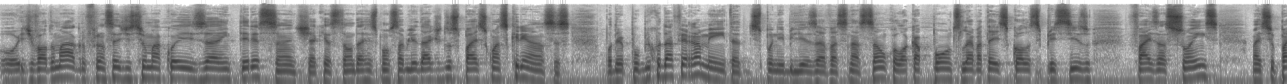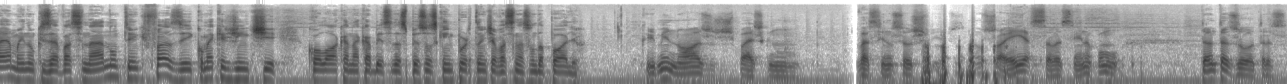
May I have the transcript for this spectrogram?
O Edivaldo Magro, o francês disse uma coisa interessante, a questão da responsabilidade dos pais com as crianças. O poder público dá ferramenta, disponibiliza a vacinação, coloca pontos, leva até a escola se preciso, faz ações, mas se o pai e a mãe não quiser vacinar, não tem o que fazer. E como é que a gente coloca na cabeça das pessoas que é importante a vacinação da polio? Criminosos os pais que não vacinam seus filhos. Não só essa vacina, como tantas outras.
